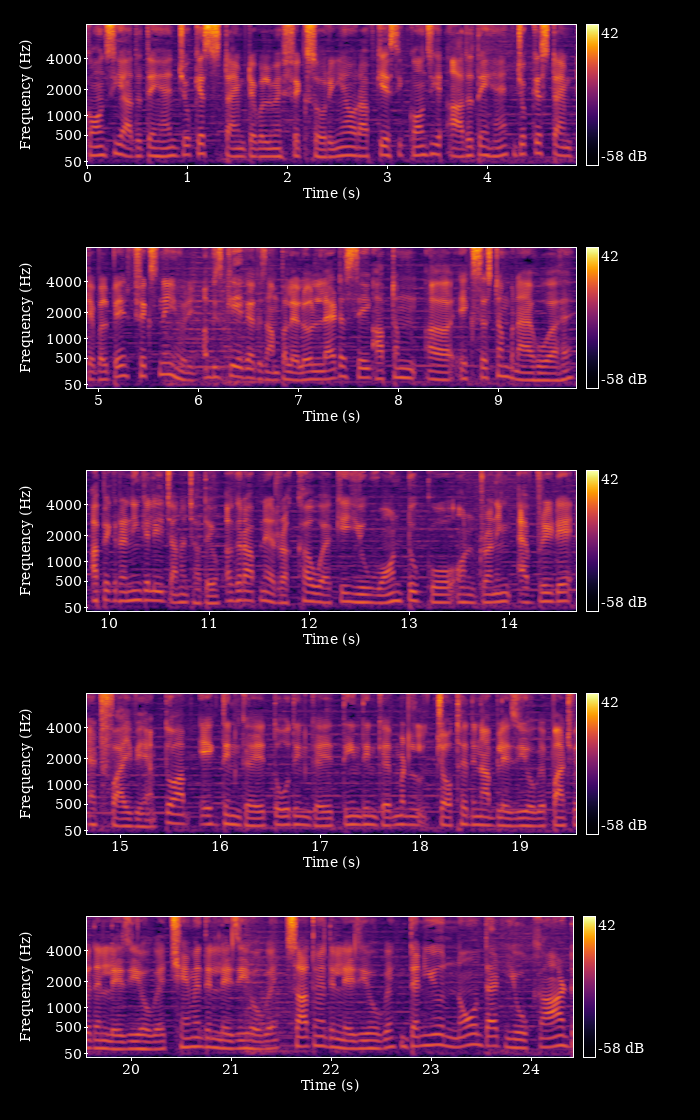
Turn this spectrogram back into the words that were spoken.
कौन सी आदतें हैं जो किस टाइम टेबल में फिक्स हो रही हैं और आपकी ऐसी कौन सी आदतें हैं जो किस टाइम टेबल पे फिक्स नहीं हो रही। अब इसकी एक एग्ज़ाम्पल ले लो। लेटर से आपने एक सिस्टम बनाया हुआ है। आप एक रनिंग के लिए जाना चाहते हो। अगर आपने रखा हुआ है कि you want to go on running every day at five M तो आप एक दिन गए, दो दिन गए, तीन दिन गए मतलब चौथे दिन आप लेजी हो गए, पाँचवें दिन लेजी हो गए, छवें दिन लेजी हो गए, सातवें दिन लेजी हो गए। Then you know that you can't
